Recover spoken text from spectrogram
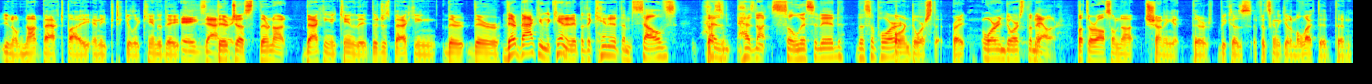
you know, not backed by any particular candidate. Exactly. They're just they're not backing a candidate. They're just backing they're they're they're backing the candidate, but the candidate themselves has has not solicited the support or or, endorsed it, right? Or endorsed the mailer. But they're also not shunning it. They're because if it's going to get them elected, then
